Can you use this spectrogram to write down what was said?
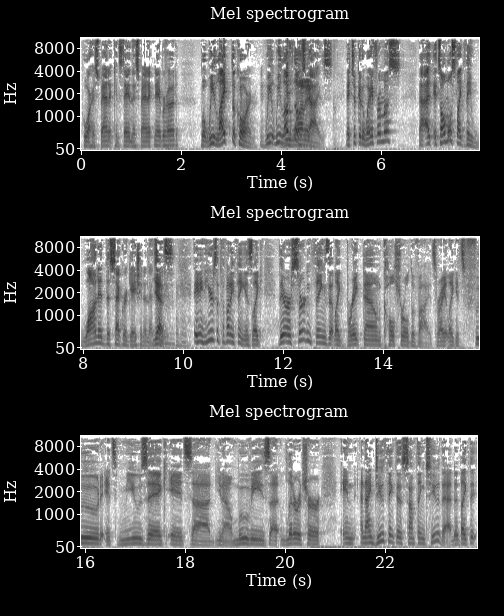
who are Hispanic, can stay in the Hispanic neighborhood, but we like the corn. We, we mm-hmm. love We those want it. guys. They took it away from us. It's almost like they wanted the segregation in that Yes. city. And, and here's the funny thing is like, there are certain things that like break down cultural divides, right? Like it's food, it's music, it's, uh, you know, movies, uh, literature. And, and I do think there's something to that. That, Like the,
